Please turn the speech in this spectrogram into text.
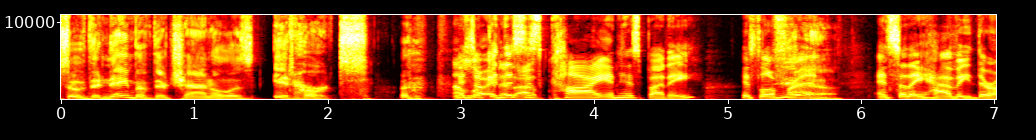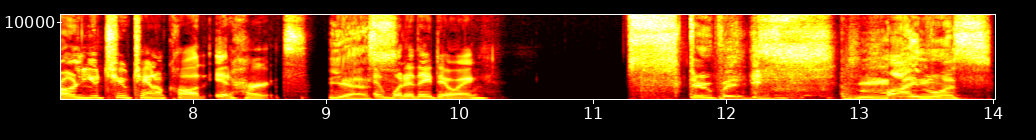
so the name of their channel is It Hurts. And so, and it this is. Kai and his buddy, his little Yeah. friend. And so they have a, their own YouTube channel called It Hurts. Yes. And what are they doing? stupid, mindless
